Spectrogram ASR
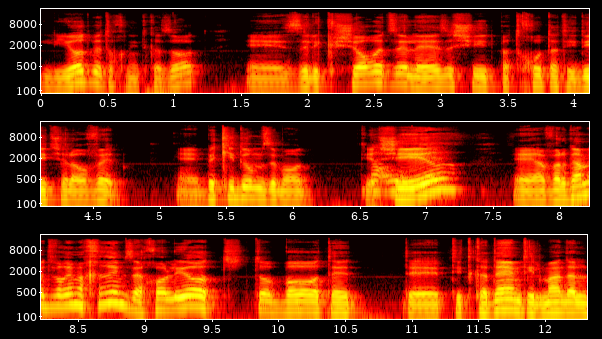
להיות בתוכנית כזאת אה, זה לקשור את זה לאיזושהי התפתחות עתידית של העובד. אה, בקידום זה מאוד ישיר. אה, אבל גם בדברים אחרים זה יכול להיות טוב בוא ת, ת, תתקדם תלמד על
